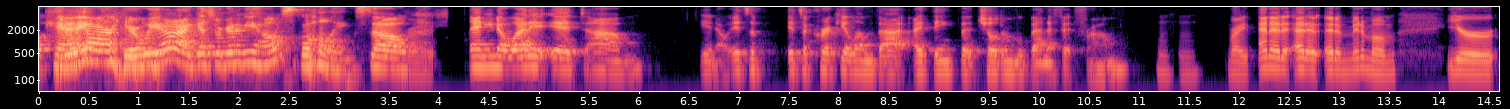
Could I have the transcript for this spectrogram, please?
okay, here, we here we are. I guess we're going to be homeschooling. So, right. and you know what? It, it, um, you know, it's a, it's a curriculum that I think that children will benefit from. Mm-hmm. Right. And at, at, a, at a minimum, you're,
